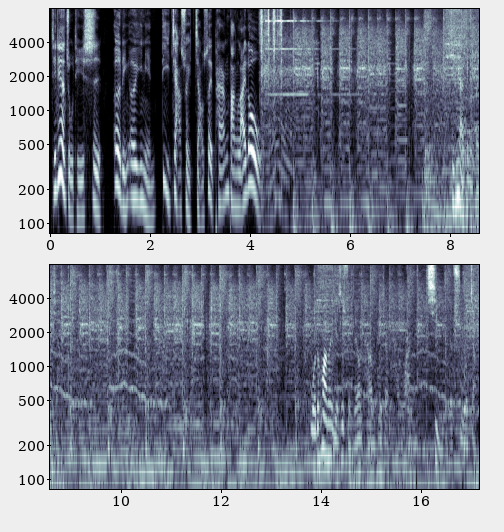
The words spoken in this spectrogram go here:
今天的主题是二零二一年地价税缴税排行榜来喽！今天来跟你分享，我的话呢，也是选择用台湾 Pay 在台湾企业的数位账户。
